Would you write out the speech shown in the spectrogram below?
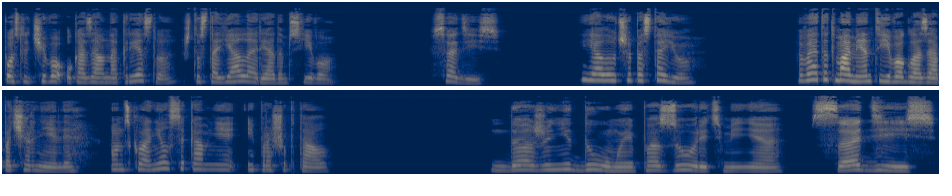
после чего указал на кресло, что стояло рядом с его. «Садись». «Я лучше постою». В этот момент его глаза почернели. Он склонился ко мне и прошептал. «Даже не думай позорить меня. Садись».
